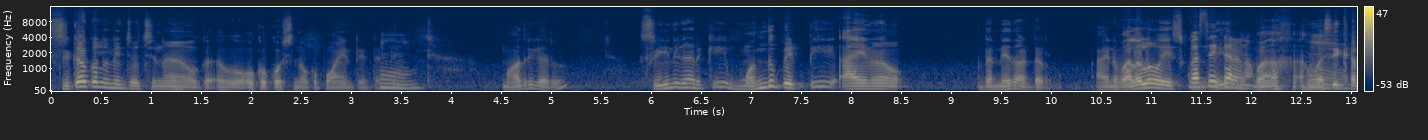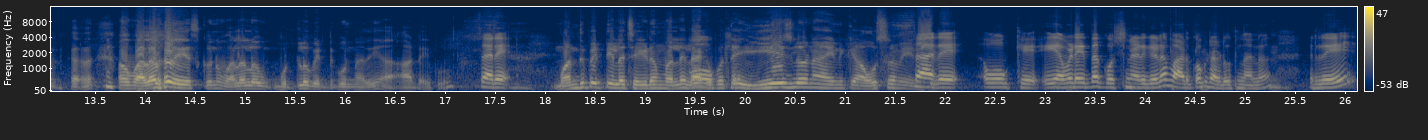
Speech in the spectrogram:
శ్రీకాకుళం నుంచి వచ్చిన ఒక ఒక క్వశ్చన్ ఒక పాయింట్ ఏంటంటే మాధురి గారు శ్రీని గారికి మందు పెట్టి ఆయన దాన్ని ఏదో అంటారు. ఆయన వలలో వేసుకుని. వసీకరణ వలలో వేసుకుని వలలో బుట్లో పెట్టుకున్నది ఆ- టైపు. సరే. మందు పెట్టి ఇలా చేయడం వల్ల లేకపోతే ఈ ఏజ్లోనే ఆయనకి అవసరం సరే. ఓకే. ఎవడైతే క్వశ్చన్ అడిగాడో వాడికి ఒకటి అడుగుతున్నాను. రే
